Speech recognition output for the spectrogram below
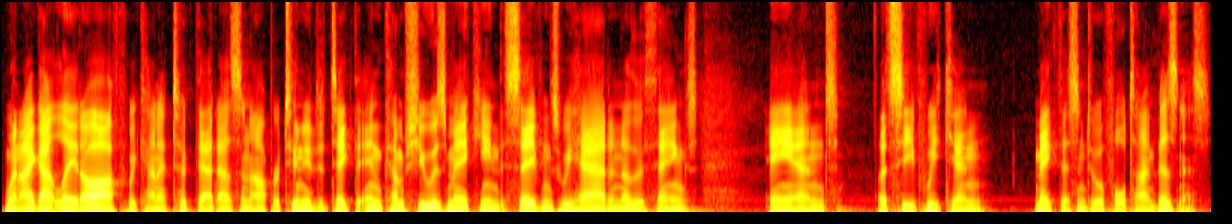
when I got laid off, we kind of took that as an opportunity to take the income she was making, the savings we had, and other things, and let's see if we can make this into a full time business.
